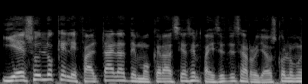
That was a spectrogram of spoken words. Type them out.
Y eso es lo que le falta a las democracias en países desarrollados como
